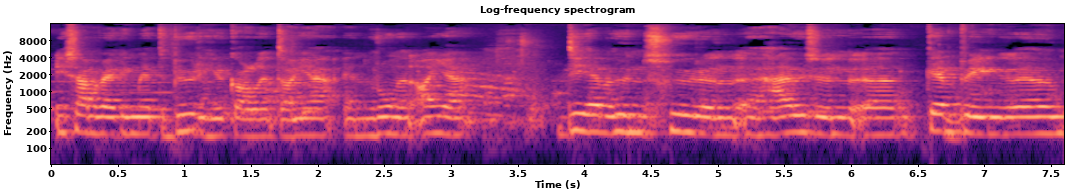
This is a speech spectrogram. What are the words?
in samenwerking met de buren hier, Carl en Tanja en Ron en Anja, die hebben hun schuren, eh, huizen, eh, camping, ehm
